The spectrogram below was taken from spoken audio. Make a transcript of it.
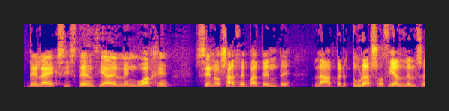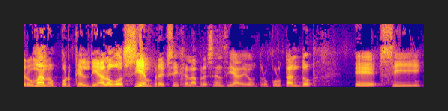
de la existencia del lenguaje, se nos hace patente la apertura social del ser humano, porque el diálogo siempre exige la presencia de otro. Por tanto, eh, si,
